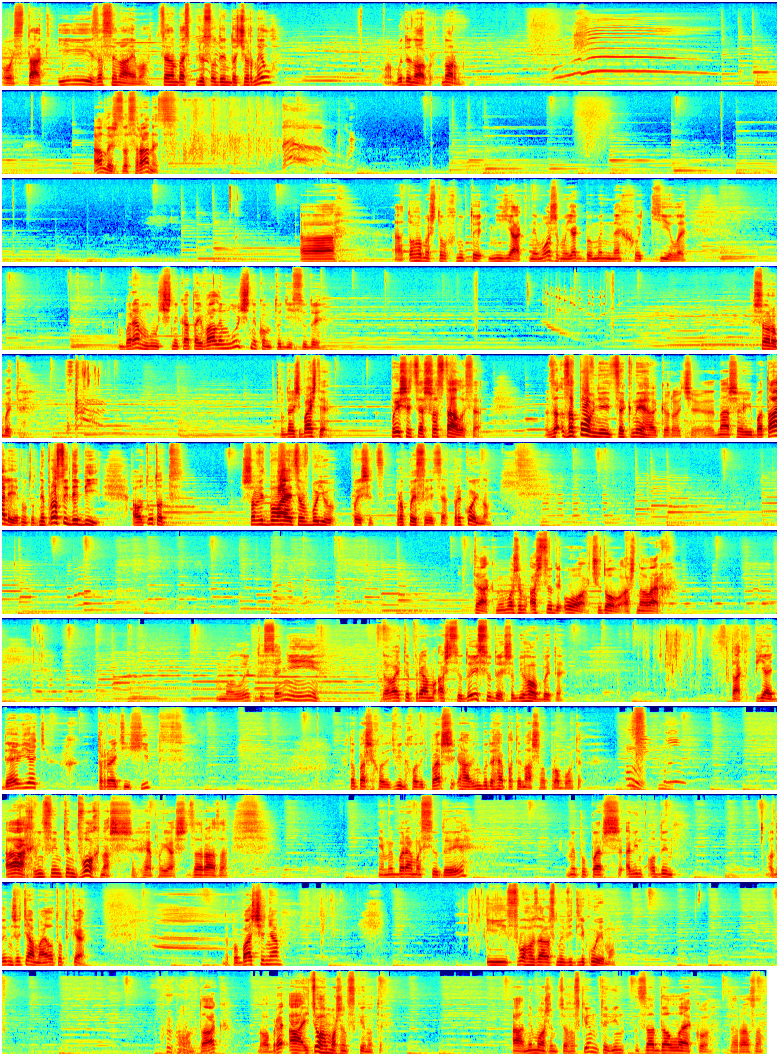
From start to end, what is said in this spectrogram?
Ось так. І засинаємо. Це нам дасть плюс один до чорнил. О, буде норм. норм. Але ж засранець. А, а того ми штовхнути ніяк не можемо, як би ми не хотіли. Беремо лучника та й валим лучником тоді сюди. Що робити? Тут, до речі, бачите? Пишеться, що сталося. За- заповнюється книга, коротше, нашої баталії. Ну тут не просто йде бій, а отут от. Що відбувається в бою, пишеться, прописується. Прикольно. Так, ми можемо аж сюди. О, чудово, аж наверх. Молитися? Ні. Давайте прямо аж сюди сюди, щоб його вбити. Так, 5-9. Третій хід. Хто перший ходить? Він ходить перший. Ага, він буде гепати нашого пробувати. Ах, він своїм тим двох наш гепає аж, зараза. Ні, ми беремо сюди. Ми, по-перше. А він один. Один життя має, але то таке. До побачення. І свого зараз ми відлікуємо. О, так. Добре. А, і цього можемо скинути. А, не можемо цього скинути, він задалеко. Зараза.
